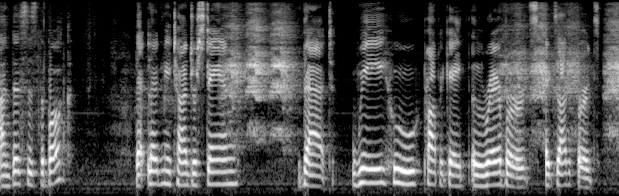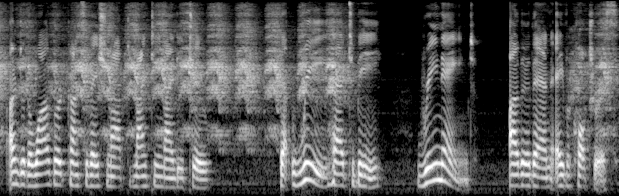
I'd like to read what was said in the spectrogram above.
and this is the book that led me to understand that we who propagate the rare birds, exotic birds, under the Wild Bird Conservation Act of 1992, that we had to be renamed other than aviculturists.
